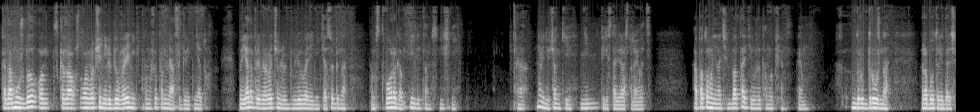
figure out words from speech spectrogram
когда муж был, он сказал, что он вообще не любил вареники, потому что там мяса, говорит, нету. Но я, например, очень люблю вареники, особенно там с творогом или там с вишней. А, Ну и девчонки не перестали расстраиваться. А потом они начали болтать и уже там вообще прям дру- дружно работали дальше.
